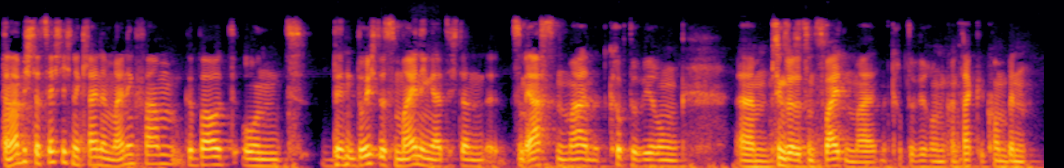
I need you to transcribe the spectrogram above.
dann habe ich tatsächlich eine kleine Mining-Farm gebaut und bin durch das Mining, als ich dann äh, zum ersten Mal mit Kryptowährungen, ähm, beziehungsweise zum zweiten Mal mit Kryptowährungen in Kontakt gekommen bin,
